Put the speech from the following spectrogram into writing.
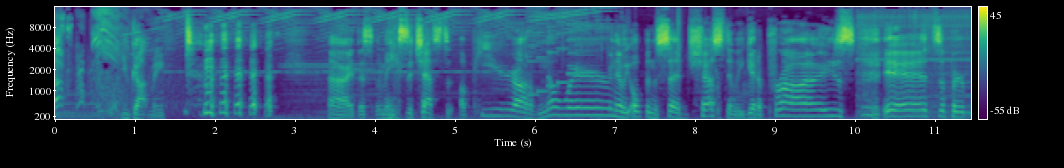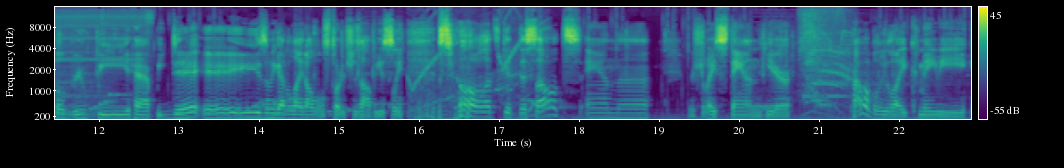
Ah! You got me. Alright, this makes the chest appear out of nowhere, and then we open the said chest and we get a prize. It's a purple rupee, happy days. And we gotta light all those torches, obviously. So let's get this out, and uh, where should I stand here? Probably like maybe...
